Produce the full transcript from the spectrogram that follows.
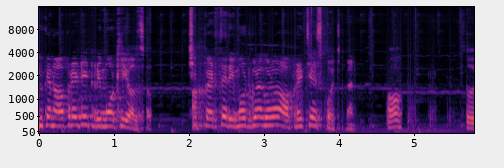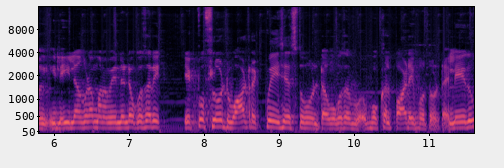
you can operate it remotely also chip పెడితే రిమోట్ కూడా కూడా ఆపరేట్ చేసుకోవచ్చు దాన్ని. ఓకే సో ఇలా ఇలా కూడా మనం ఏంటంటే ఒకసారి ఎక్కువ ఫ్లోట్ వాటర్ ఎక్కువ వేసేస్తూ ఉంటాం ఒకసారి మొక్కలు పాడైపోతూ ఉంటాయి. లేదు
